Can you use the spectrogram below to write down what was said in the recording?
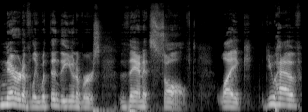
narratively within the universe than it solved. Like, you have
